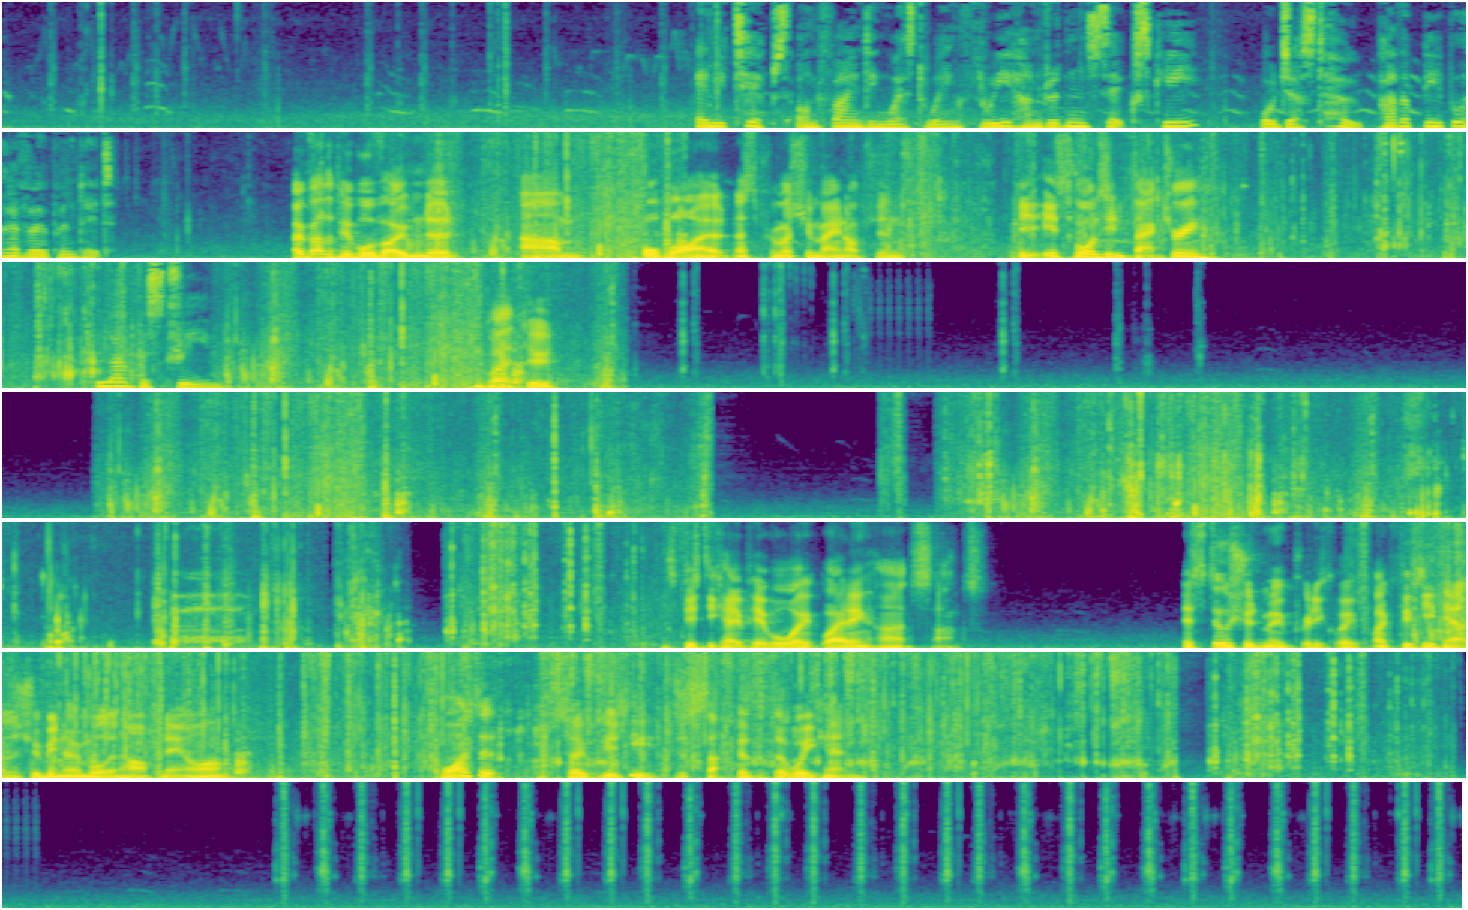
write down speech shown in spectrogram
Any tips on finding West Wing 306 key? or just hope other people have opened it? Hope other people have opened it, um, or buy it. That's pretty much your main options. It, it spawns in factory. Love the stream. I'm glad, dude. 50k people wait, waiting. Oh, it sucks. It still should move pretty quick. Like 50,000 should be no more than half an hour. Why is it so busy? Just because it's a weekend.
